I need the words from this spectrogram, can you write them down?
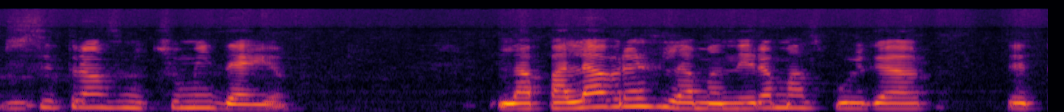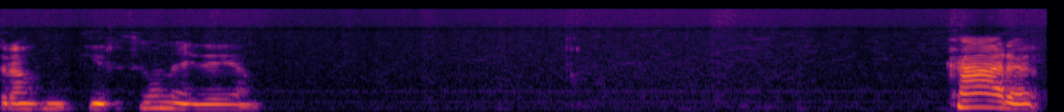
de se transmitir uma ideia. La palabra es la manera más vulgar de transmitirse una ideia. Cara,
